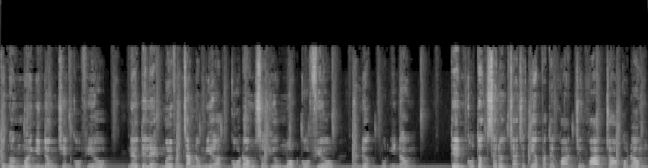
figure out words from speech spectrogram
tương ứng 10.000 đồng trên cổ phiếu. Nếu tỷ lệ 10% đồng nghĩa cổ đông sở hữu một cổ phiếu nhận được 1.000 đồng. Tiền cổ tức sẽ được trả trực tiếp vào tài khoản chứng khoán cho cổ đông.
